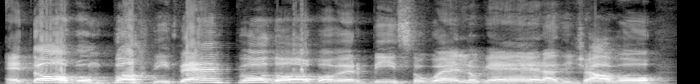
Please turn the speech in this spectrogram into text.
E dopo un po' di tempo, dopo aver visto quello che era, diciamo,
